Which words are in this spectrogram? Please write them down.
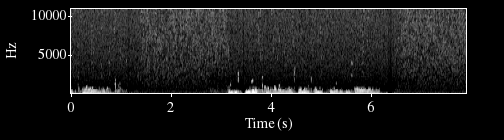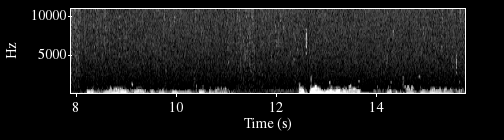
is power in God's grace. We see that power in what John points to with his entire life. See that God is gracious and that Jesus is proof of that. I challenge you to live a life with the passion of John the Baptist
